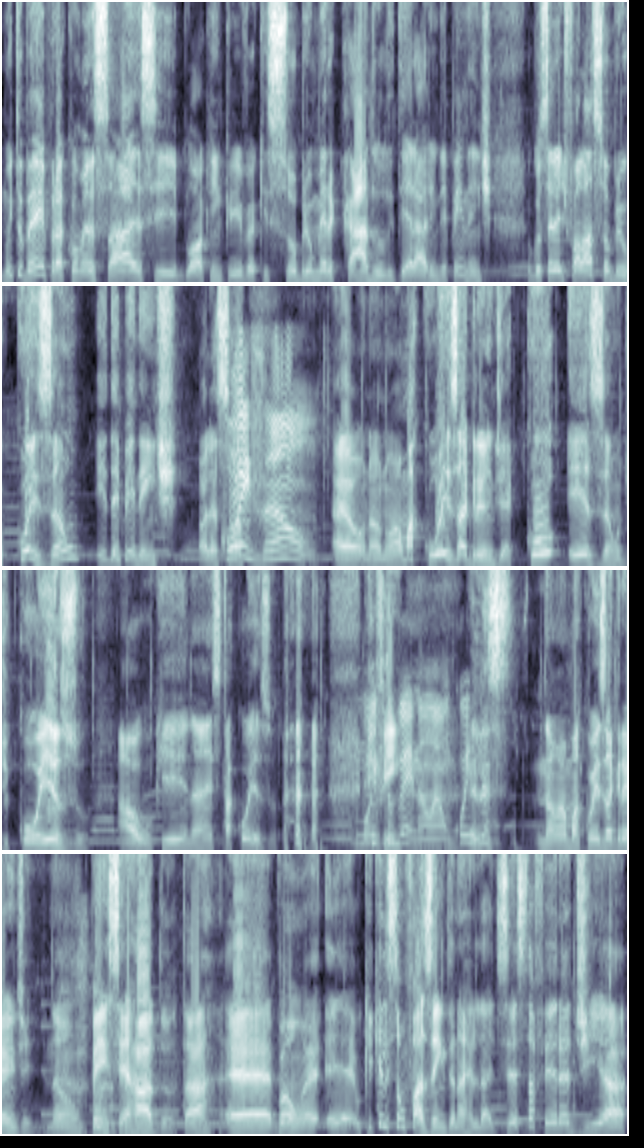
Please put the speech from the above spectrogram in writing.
Muito bem, para começar esse bloco incrível aqui sobre o mercado literário independente, eu gostaria de falar sobre o Coisão Independente. Olha só. Coisão! É, não, não é uma coisa grande, é coesão, de coeso. Algo que, né, está coeso. Muito Enfim, bem, não é um coisão. Eles não é uma coisa grande, não pense errado, tá? É, bom, é- é, o que, que eles estão fazendo na realidade? Sexta-feira, dia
